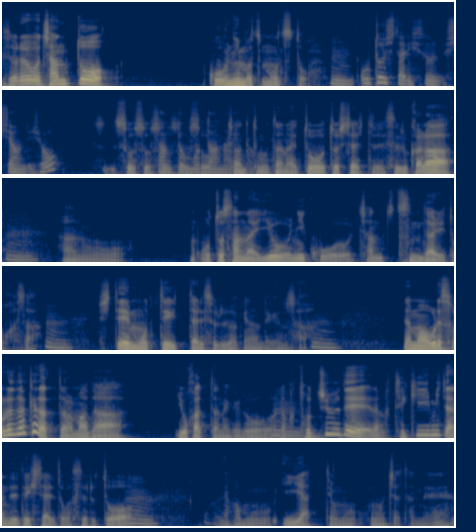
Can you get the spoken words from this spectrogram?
それをちゃんとこう荷物持つと。うん。うん落としたりするしちゃうんでしょ？そうそうそうそう。ちゃんと持たないと。ちゃんと持たないと落としたりするからうん。あの落とさないようにこうちゃんと積んだりとかさ。うんして持って行ったりするわけなんだけどさ、うん。でまあ俺それだけだったらまだ良かったんだけど、うん。なんか途中でなんか敵みたいに出てきたりとかするうと、ん。なんかもういいやって思っちゃったんでね。う、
